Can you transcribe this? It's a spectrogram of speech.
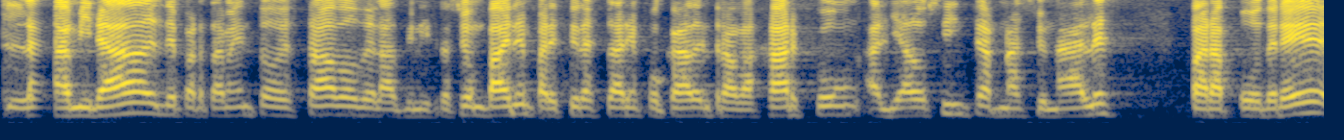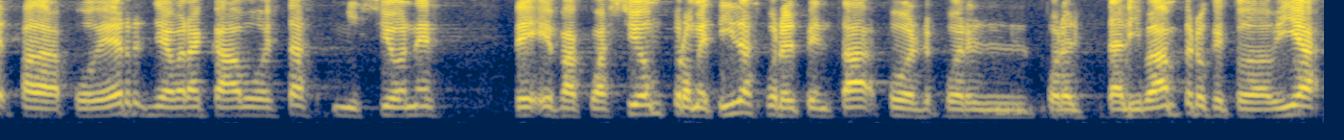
la mirada del Departamento de Estado de la Administración Biden pareciera estar enfocada en trabajar con aliados internacionales para poder, para poder llevar a cabo estas misiones de evacuación prometidas por el, por, el, por el talibán, pero que todavía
